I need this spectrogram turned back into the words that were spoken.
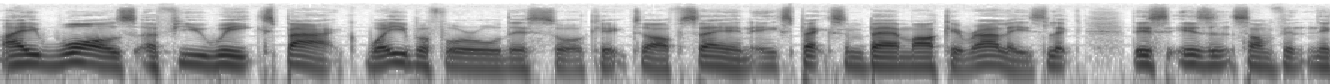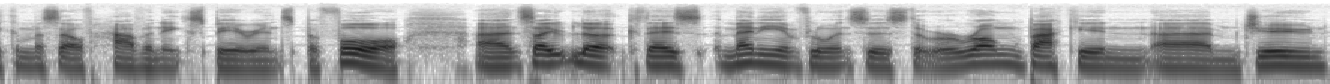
I was a few weeks back way before all this sort of kicked off saying expect some bear market rallies. Look this isn't something Nick and myself haven't experienced before. And so look there's many influencers that were wrong back in um, June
